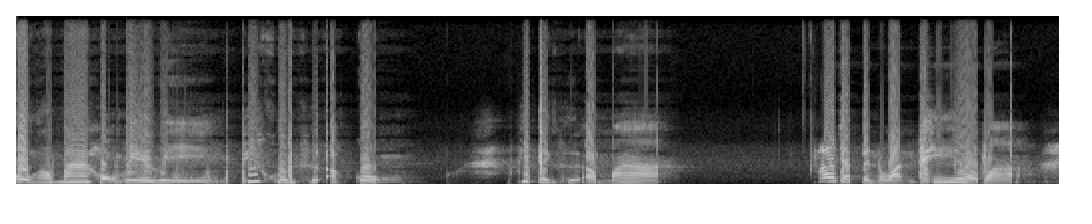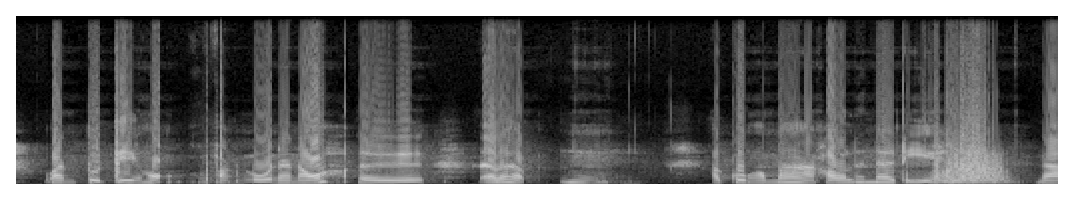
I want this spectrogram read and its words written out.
กงอาม่าของเววี พี่คุณคืออากง พี่เป็นคืออาม่าน่าจะเป็นวันที่แบบว่า วันตรุษจีนของฝั่งนู้นนะเนาะเออ แล้วแบบ อืมอากงอาม่าเขาเล่นได้ดี นะ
